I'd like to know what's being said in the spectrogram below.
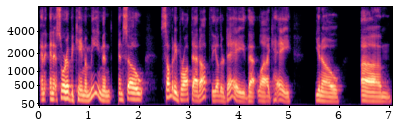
and and it sort of became a meme. And and so somebody brought that up the other day that like, hey, you know, um,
